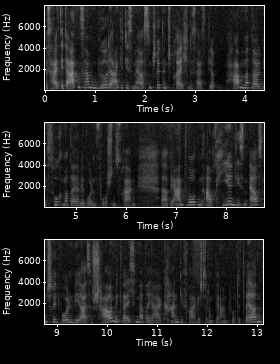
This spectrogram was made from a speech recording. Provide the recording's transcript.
Das heißt, die Datensammlung würde eigentlich diesem ersten Schritt entsprechen. Das heißt, wir haben Material, wir suchen Material, wir wollen Forschungsfragen äh, beantworten. Auch hier in diesem ersten Schritt wollen wir also schauen, mit welchem Material kann die Fragestellung beantwortet werden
